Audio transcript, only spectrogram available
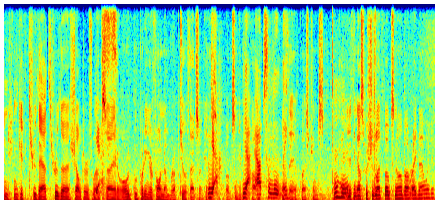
and you can get through that through the shelter's Yes. website, or we've been putting your phone number up too, if that's okay. Yeah. So folks can give you Yeah, a call absolutely. if they have questions. Mm-hmm. Okay. Anything else we should let folks know about right now, Wendy?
